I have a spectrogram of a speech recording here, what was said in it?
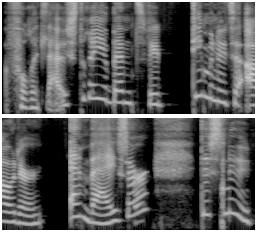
voor het luisteren. Je bent weer 10 minuten ouder en wijzer. Dus nu,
